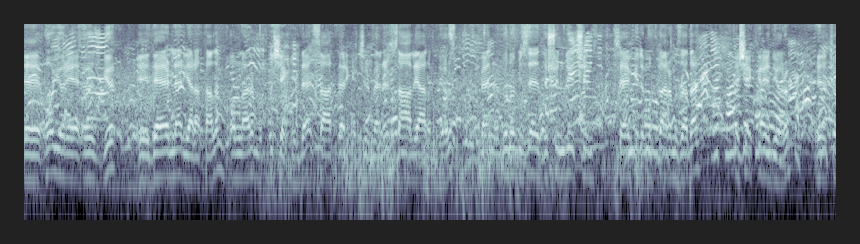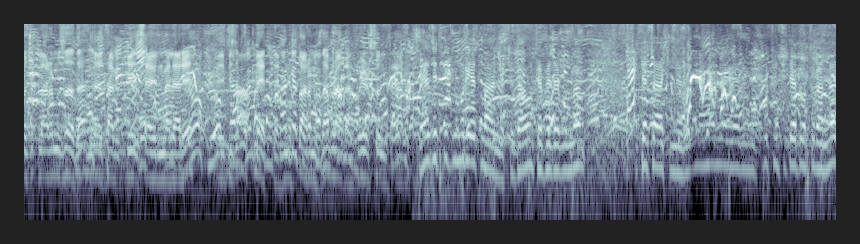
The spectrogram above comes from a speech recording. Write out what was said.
e, o yöreye özgü e, değerler yaratalım. Onları mutlu şekilde saatler geçirmelerini sağlayalım diyoruz. Ben bunu bize düşündüğü için sevgili muhtarımıza da teşekkür ediyorum. E, çocuklarımıza da e, tabii ki sevinmeleri e, bizi mutlu etti. Muhtarımız da burada. Buyursun muhtarım. Mezitli Cumhuriyet Mahallesi, Davultepe'de bulunan site sakinleri, mahallelerimiz, bütün sitede oturanlar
